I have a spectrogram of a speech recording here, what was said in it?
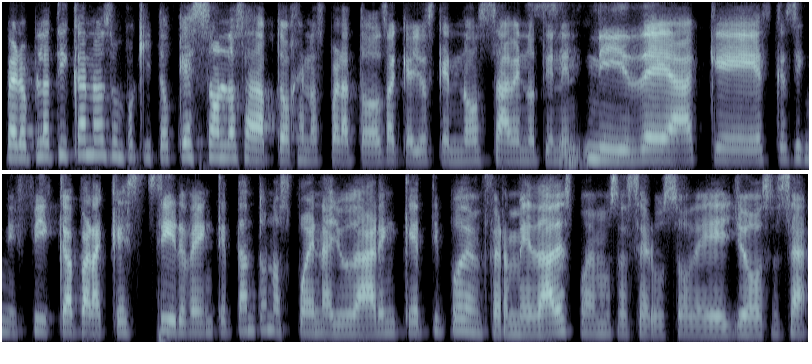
pero platícanos un poquito qué son los adaptógenos para todos aquellos que no saben, no tienen ni idea qué es, qué significa, para qué sirven, qué tanto nos pueden ayudar, en qué tipo de enfermedades podemos hacer uso de ellos. O sea,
